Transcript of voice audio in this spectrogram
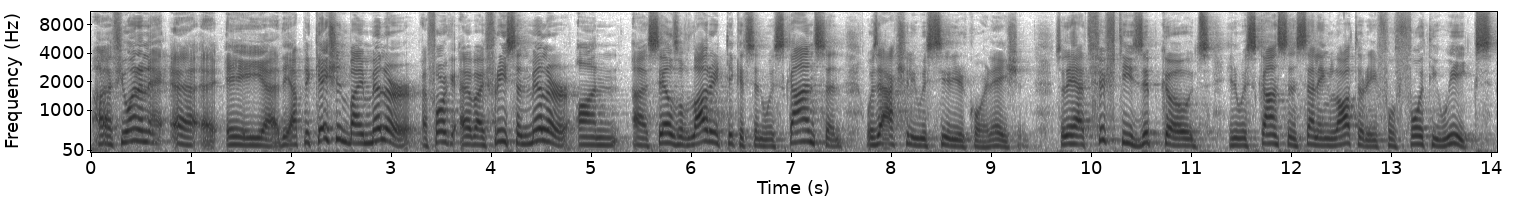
Uh, if you want an, uh, a, uh, the application by Miller, uh, for, uh, by Frees and Miller on uh, sales of lottery tickets in Wisconsin was actually with serial correlation. So they had 50 zip codes in Wisconsin selling lottery for 40 weeks.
